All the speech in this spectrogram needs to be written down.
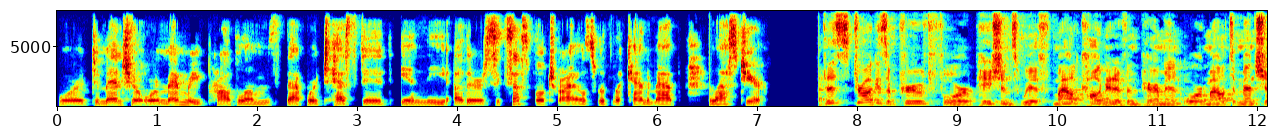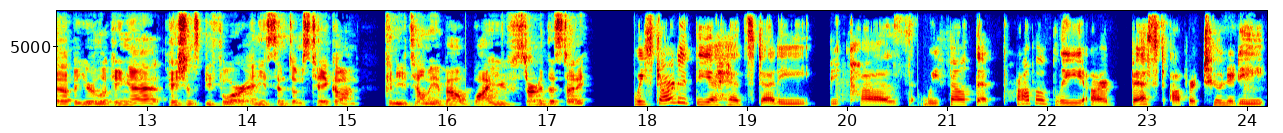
or dementia or memory problems that were tested in the other successful trials with lecanemab last year. This drug is approved for patients with mild cognitive impairment or mild dementia, but you're looking at patients before any symptoms take on. Can you tell me about why you started this study? We started the AHEAD study because we felt that probably our best opportunity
